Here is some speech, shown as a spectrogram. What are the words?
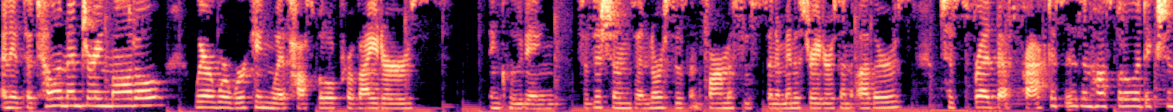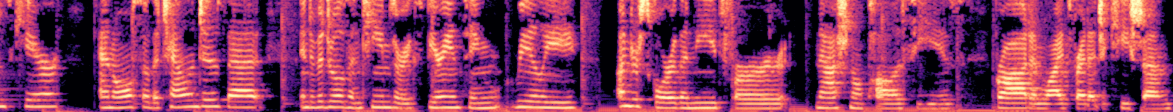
and it's a telementoring model where we're working with hospital providers, including physicians and nurses and pharmacists and administrators and others, to spread best practices in hospital addictions care and also the challenges that individuals and teams are experiencing really underscore the need for national policies, broad and widespread education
